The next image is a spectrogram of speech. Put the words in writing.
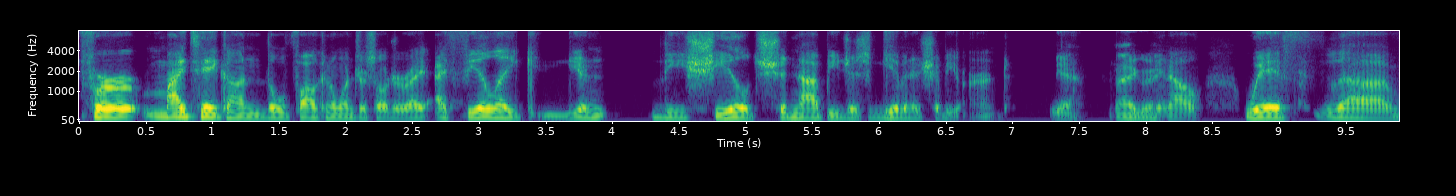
For my take on the Falcon and Winter Soldier, right? I feel like you're, the shield should not be just given; it should be earned. Yeah, I agree. You know, with the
